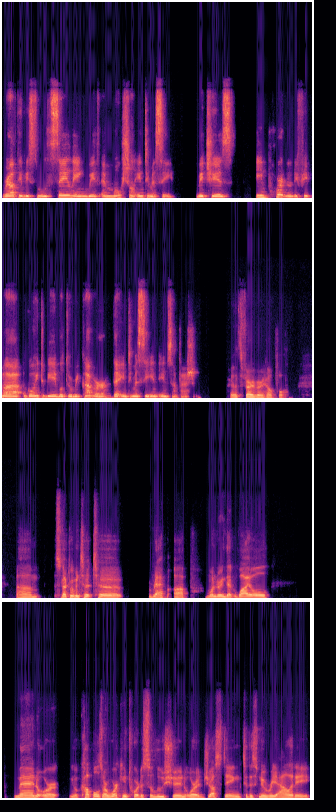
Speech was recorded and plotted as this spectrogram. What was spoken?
relatively smooth sailing with emotional intimacy, which is important if people are going to be able to recover their intimacy in, in some fashion. Yeah, that's very, very helpful. Um, so, Dr. Wittmann, to, to wrap up, wondering that while men or you know couples are working toward a solution or adjusting to this new reality,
